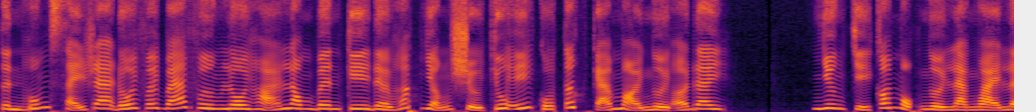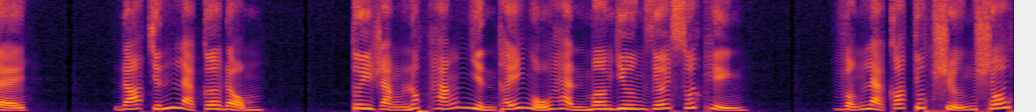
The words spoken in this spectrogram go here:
Tình huống xảy ra đối với bá vương lôi hỏa long bên kia đều hấp dẫn sự chú ý của tất cả mọi người ở đây. Nhưng chỉ có một người là ngoại lệ. Đó chính là cơ động. Tuy rằng lúc hắn nhìn thấy ngũ hành mơ dương giới xuất hiện, vẫn là có chút sưởng sốt.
